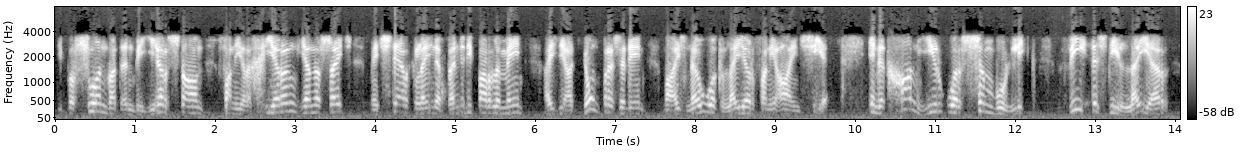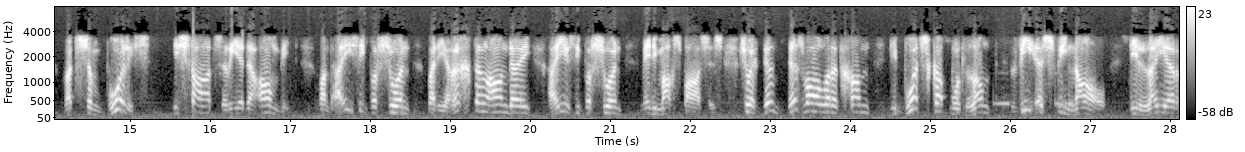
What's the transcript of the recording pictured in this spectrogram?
die persoon wat in beheer staan van die regering enerzijds met sterk lyne binne die parlement. Hy's die adjunkt president, maar hy's nou ook leier van die ANC. En dit gaan hier oor simboliek. Wie is die leier wat simbolies die staatsrede aanbied? Want hy is die persoon wat die rigting aandui, hy is die persoon met die magsbasis. So ek dink dis waaroor dit gaan, die boodskap moet land, wie is finaal die leier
